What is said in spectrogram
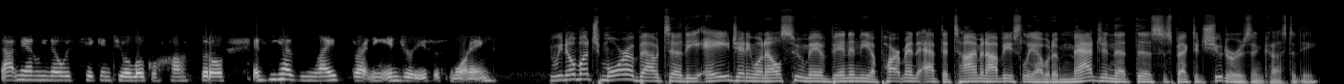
that man we know was taken to a local hospital, and he has life threatening injuries this morning. Do we know much more about uh, the age? Anyone else who may have been in the apartment at the time? And obviously, I would imagine that the suspected shooter is in custody.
